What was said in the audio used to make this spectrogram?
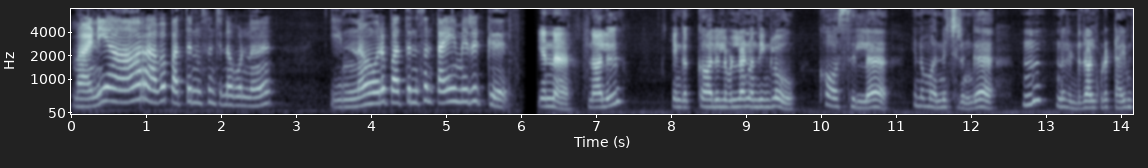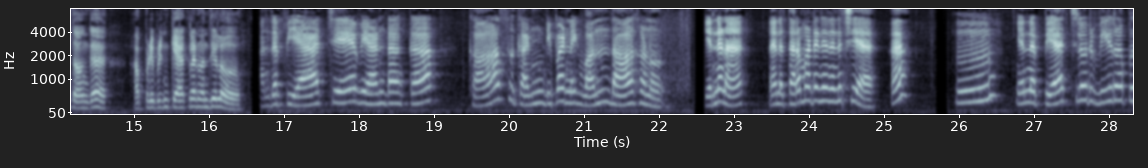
மணி ஆறாவ பத்து நிமிஷம் சின்ன பொண்ணு. இன்னும் ஒரு பத்து நிமிஷம் டைம் இருக்கு. என்ன நாலு? எங்க காலில் விழலான்னு வந்தீங்களோ? காசு இல்ல. என்ன மன்னிச்சிருங்க. ம் இன்னும் ரெண்டு நாள் கூட டைம் தாங்க. அப்படி இப்படின்னு கேட்கலான்னு வந்தீங்களோ? அந்த பேச்சே வேண்டாங்க்கா. காசு கண்டிப்பா இன்னைக்கு வந்தாகணும். என்னண்ணா நான் என்ன தரமாட்டேன்னு நினைச்சிய? ஆ? ம் என்ன பேச்சில் ஒரு வீராப்பு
